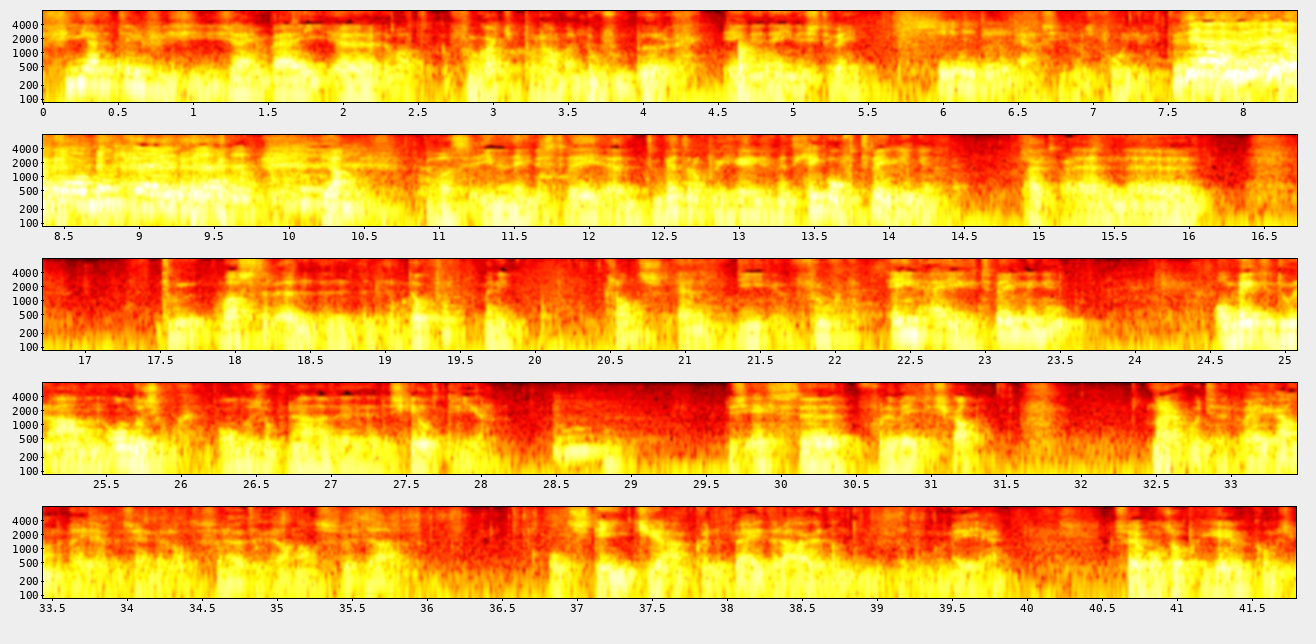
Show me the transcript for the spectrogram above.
via de televisie zijn wij, eh, wat, vroeger had je het programma Loevenburg, 1 en 1 is 2. Geen idee. Ja, zie je, dat was voor jullie. tijd. Ja, echt voor onze tijd, ja. Ja, dat was 1 en 1 is 2. En toen werd er op een gegeven moment, ging over tweelingen. Uiteraard. En eh, toen was er een, een, een dokter, meneer Krans, en die vroeg één eigen tweelingen om mee te doen aan een onderzoek. Een onderzoek naar eh, de schildklier. Dus echt eh, voor de wetenschap. Nou ja, goed, wij, gaan, wij zijn er altijd vanuit gegaan als we daar ons steentje aan kunnen bijdragen, dan doen we, dan doen we mee. Hè? Dus we hebben ons opgegeven, komen ze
